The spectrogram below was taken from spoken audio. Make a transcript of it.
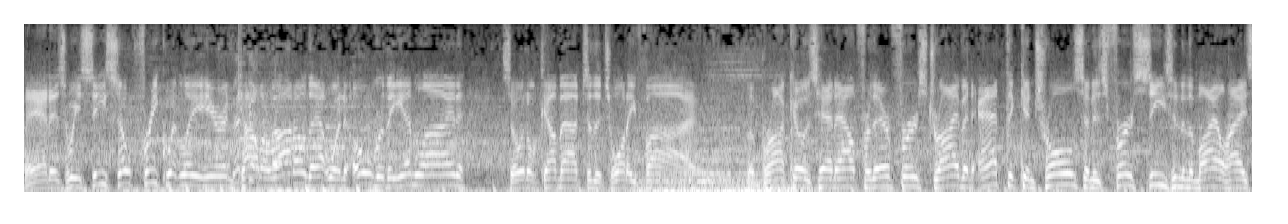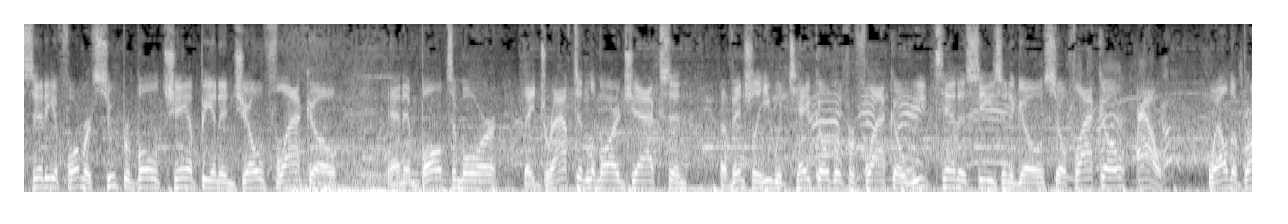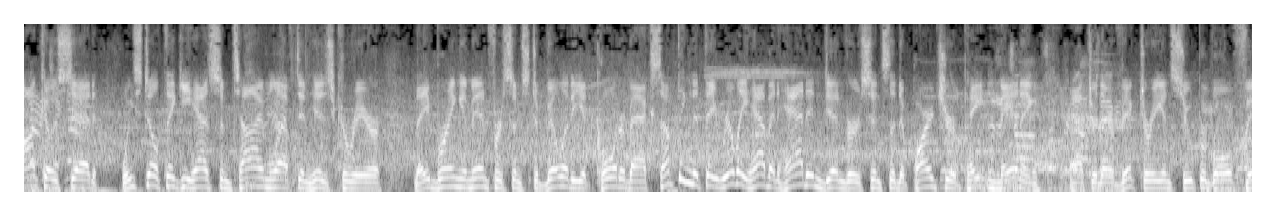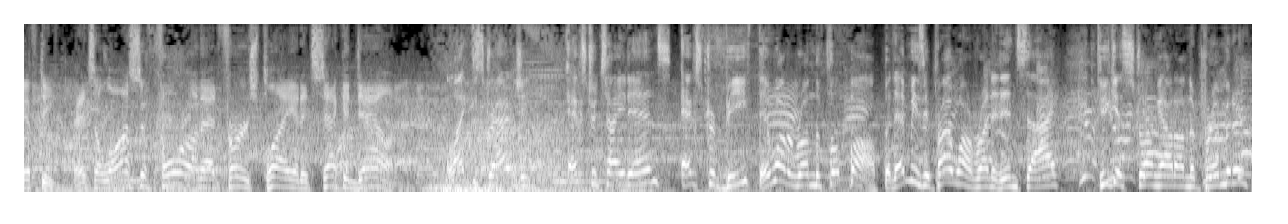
And as we see so frequently here in Colorado, that one over the end line, so it'll come out to the 25. The Broncos head out for their first drive, and at the controls in his first season in the Mile High City, a former Super Bowl champion in Joe Flacco. And in Baltimore, they drafted Lamar Jackson. Eventually, he would take over for Flacco week 10 a season ago. So Flacco out. Well, the Broncos said, we still think he has some time left in his career. They bring him in for some stability at quarterback, something that they really haven't had in Denver since the departure of Peyton Manning after their victory in Super Bowl 50. It's a loss of four on that first play, and it's second down. I like the strategy. Extra tight ends, extra beef. They want to run the football, but that means they probably want to run it inside. If you get strung out on the perimeter,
